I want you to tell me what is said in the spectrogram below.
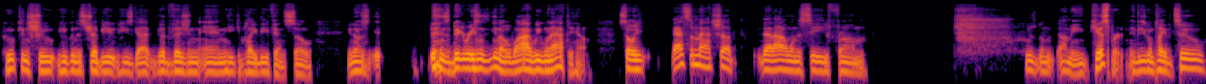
who can shoot, who can distribute, he's got good vision, and he can play defense. So, you know, it, it's big reasons, you know, why we went after him. So that's a matchup that I don't want to see from who's going to, I mean, Kispert, if he's going to play the two,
